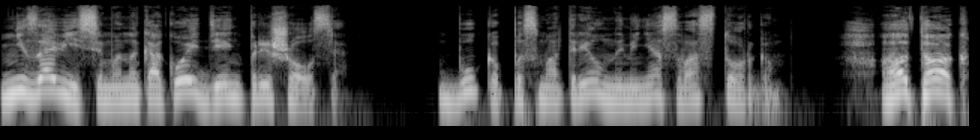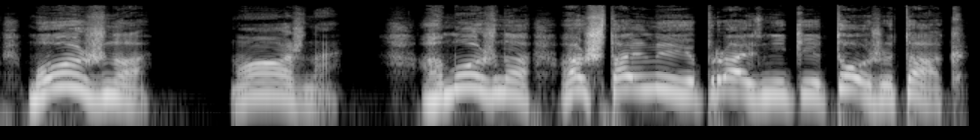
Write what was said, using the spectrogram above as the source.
независимо на какой день пришелся. Бука посмотрел на меня с восторгом. «А так можно?» «Можно». «А можно остальные праздники тоже так?»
